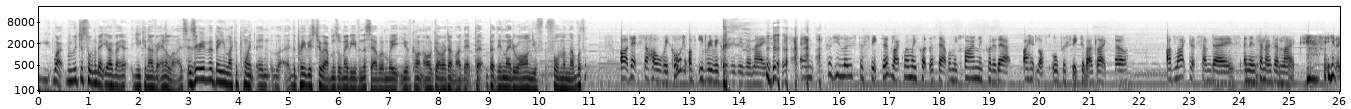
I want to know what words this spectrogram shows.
you, what we were just talking about? You over you can overanalyze. Has there ever been like a point in the previous two albums, or maybe even this album, where you've gone, "Oh God, I don't like that," but but then later on you've fallen in love with it? Oh, that's the whole record of every record we've ever made. and because you lose perspective, like when we put this out, when we finally put it out, I had lost all perspective. I was like, well, I've liked it some days, and then sometimes I'm like, you know,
